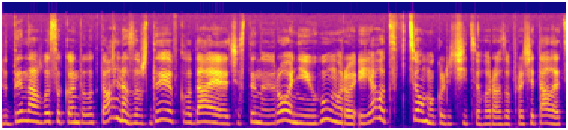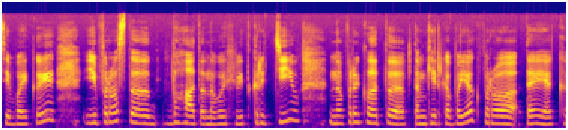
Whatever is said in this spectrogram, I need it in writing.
людина високоінтелектуальна завжди вкладає частину іронії, гумору. І я от в цьому ключі цього разу прочитала ці байки і просто багато нових відкриттів. Наприклад, там кілька байок про те, як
